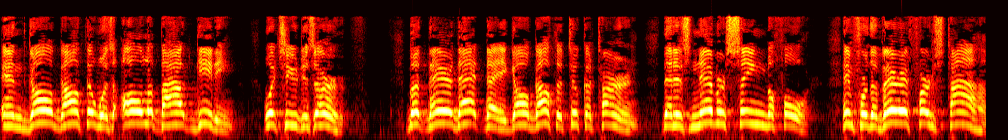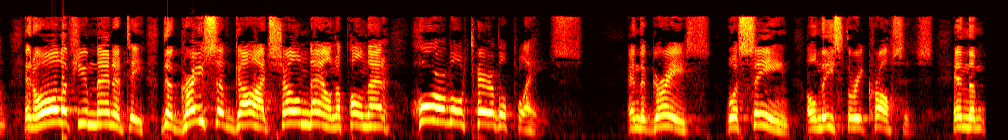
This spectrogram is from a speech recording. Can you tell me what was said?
And Golgotha was all about getting what you deserve. But there that day, Golgotha took a turn that is never seen before. And for the very first time in all of humanity, the grace of God shone down upon that horrible, terrible place. And the grace was seen on these three crosses. In, the,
